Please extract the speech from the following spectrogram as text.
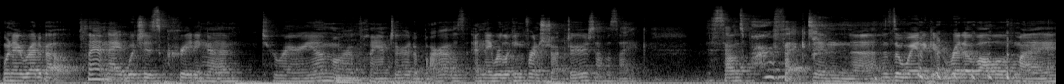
when I read about Plant Night, which is creating a terrarium or mm. a planter at a bar, was, and they were looking for instructors, I was like, this sounds perfect. And uh, as a way to get rid of all of my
